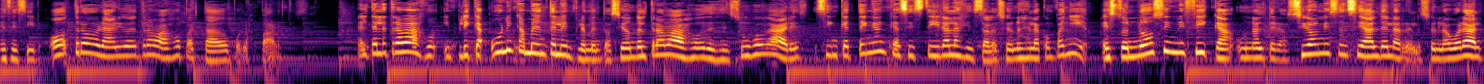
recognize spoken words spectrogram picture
es decir, otro horario de trabajo pactado por las partes. El teletrabajo implica únicamente la implementación del trabajo desde sus hogares sin que tengan que asistir a las instalaciones de la compañía. Esto no significa una alteración esencial de la relación laboral,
